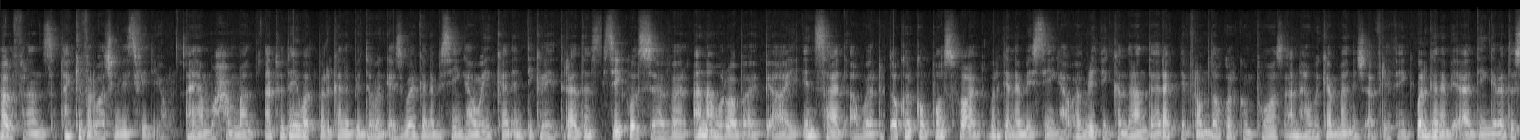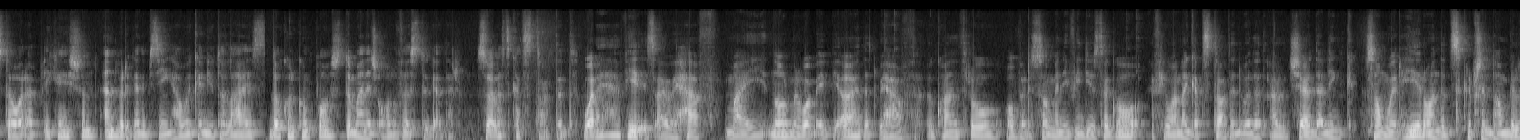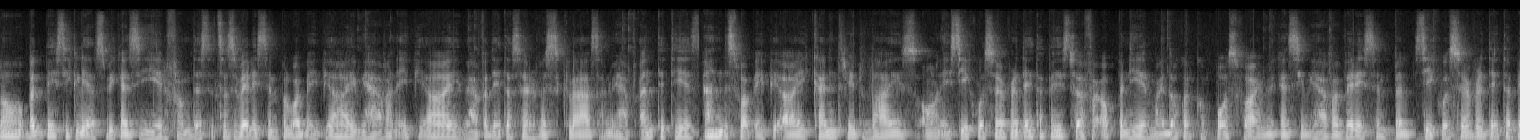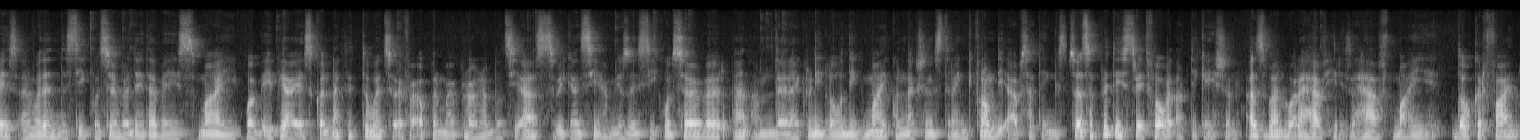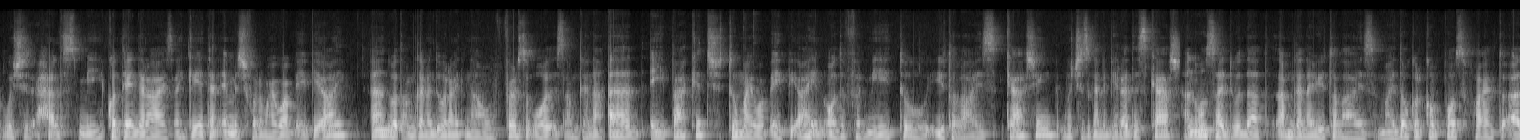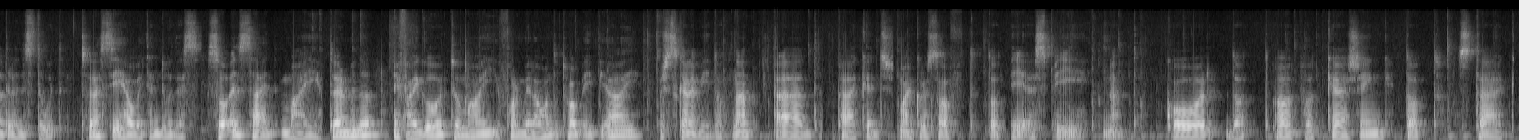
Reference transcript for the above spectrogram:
Hello friends, thank you for watching this video. I am Mohamad and today what we're going to be doing is we're going to be seeing how we can integrate Redis, SQL Server and our web API inside our Docker Compose file. We're going to be seeing how everything can run directly from Docker Compose and how we can manage everything. We're going to be adding Redis to our application and we're going to be seeing how we can utilize Docker Compose to manage all of this together. So let's get started. What I have here is I have my normal web API that we have gone through over so many videos ago. If you want to get started with it, I'll share the link somewhere here on the description description down below. But basically, as we can see here from this, it's a very simple web API. We have an API, we have a data service class, and we have entities. And this web API currently relies on a SQL Server database. So if I open here my Docker Compose file, we can see we have a very simple SQL Server database. And within the SQL Server database, my web API is connected to it. So if I open my program.cs, we can see I'm using SQL Server and I'm directly loading my connection string from the app settings. So it's a pretty straightforward application. As well, what I have here is I have my Docker file, which helps me containerize and create an image for my web API. And what I'm gonna do right now, first of all, is I'm gonna add a package to my web API in order for me to utilize caching, which is gonna be Redis cache. And once I do that, I'm gonna utilize my Docker Compose file to add Redis to it. So let's see how we can do this. So inside my terminal, if I go to my Formula 1 web API, which is gonna be .NET, add package Microsoft.ASP.NET core.output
